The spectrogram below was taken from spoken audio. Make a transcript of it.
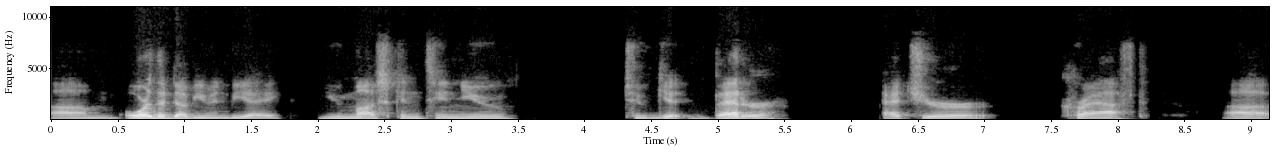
um, or the WNBA, you must continue to get better at your craft uh,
